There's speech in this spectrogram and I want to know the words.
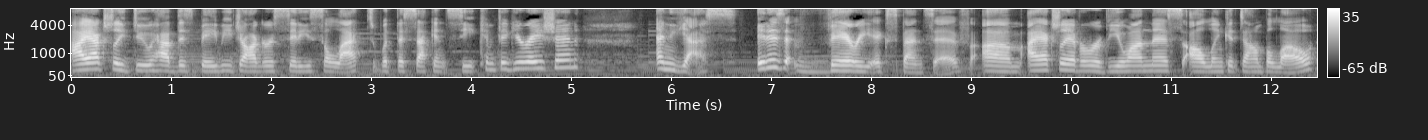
I actually do have this Baby Jogger City Select with the second seat configuration. And yes, it is very expensive. Um, I actually have a review on this. I'll link it down below.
